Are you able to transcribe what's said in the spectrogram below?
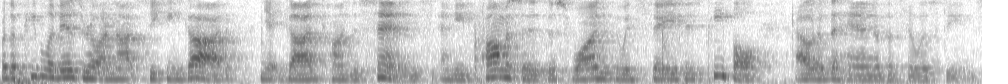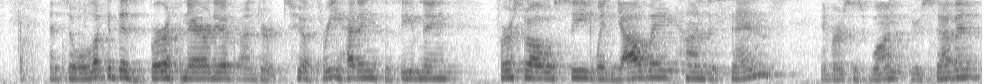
where the people of Israel are not seeking God, and yet God condescends and he promises this one who would save his people out of the hand of the Philistines. And so we'll look at this birth narrative under two, uh, three headings this evening. First of all, we'll see when Yahweh condescends in verses 1 through 7.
